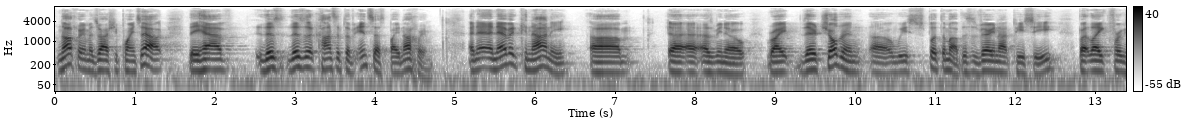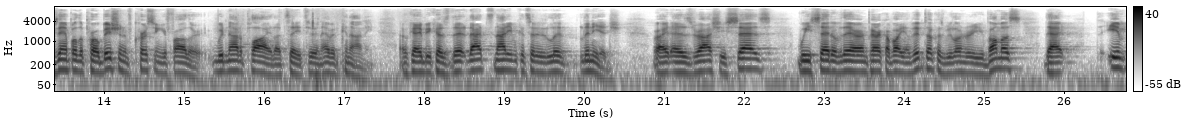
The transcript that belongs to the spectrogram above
Nachrim, as Rashi points out, they have, this, this is a concept of incest by Nachrim. And an Eved Kanani, um, uh, as we know, right? Their children, uh, we split them up. This is very not PC. But like, for example, the prohibition of cursing your father would not apply, let's say, to an Eved Kanani. Okay, because th- that's not even considered lineage, right? As Rashi says, we said over there in Parakavayim Vivta, because we learned in Yevamos, that im,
